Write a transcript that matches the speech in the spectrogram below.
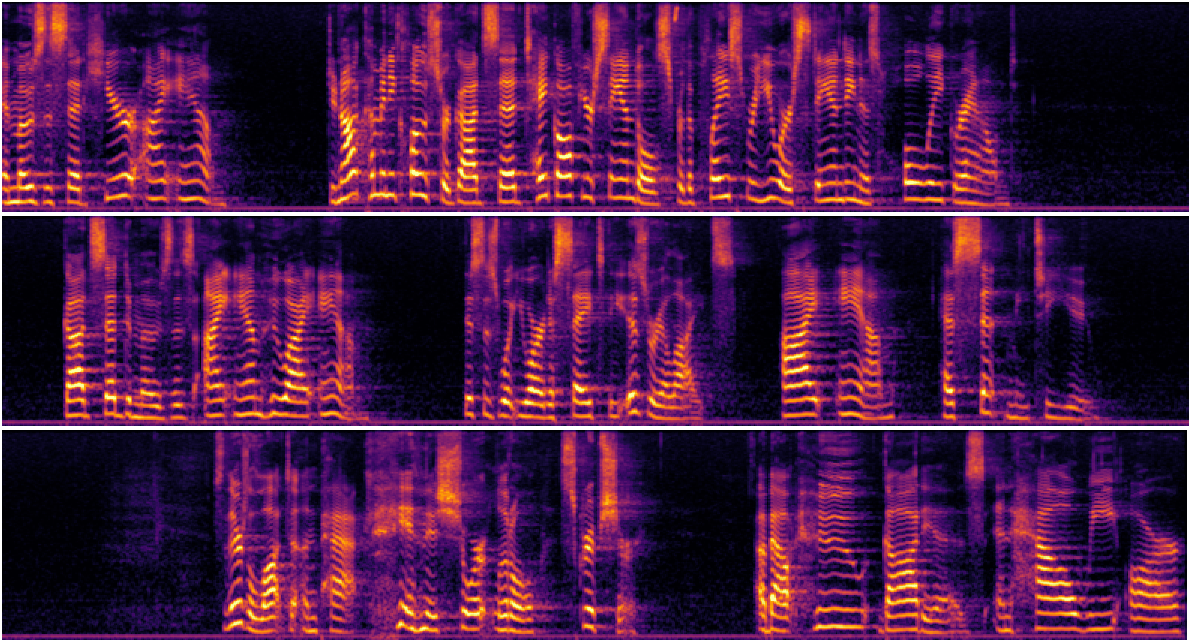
And Moses said, Here I am. Do not come any closer, God said. Take off your sandals, for the place where you are standing is holy ground. God said to Moses, I am who I am. This is what you are to say to the Israelites I am has sent me to you. So there's a lot to unpack in this short little scripture about who God is and how we are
